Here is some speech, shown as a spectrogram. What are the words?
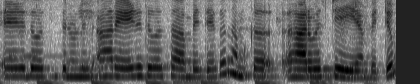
ഏഴ് ദിവസത്തിനുള്ളിൽ ആറ് ഏഴ് ദിവസം ആകുമ്പോഴത്തേക്ക് നമുക്ക് ഹാർവെസ്റ്റ് ചെയ്യാൻ പറ്റും.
